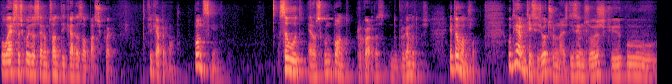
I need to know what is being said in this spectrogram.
Ou estas coisas serão só dedicadas ao Passo Coelho? Fica a pergunta. Ponto seguinte. Saúde era o segundo ponto, recorda-se, do programa de hoje. Então vamos lá. O Diário Notícias e outros jornais dizem-nos hoje que o,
